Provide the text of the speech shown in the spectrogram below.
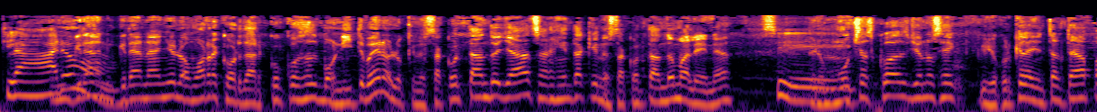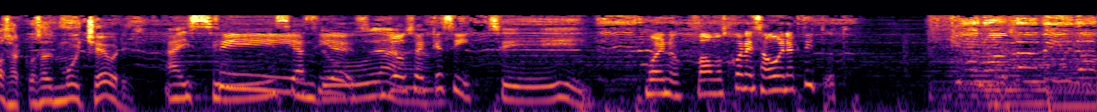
Claro. Un gran, gran año, lo vamos a recordar con cosas bonitas. Bueno, lo que nos está contando ya, esa agenda que nos está contando Malena. Sí. Pero muchas cosas, yo no sé, yo creo que el año entrante va a pasar cosas muy chéveres. Ay, sí, Sí, sin así es. Yo sé que sí. Sí. Bueno, vamos con esa buena actitud. Que no habrá vida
